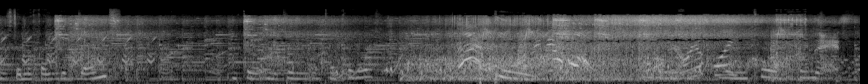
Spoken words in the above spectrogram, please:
Die ist dann noch reingebrannt. Und der mit dem Attacker drauf. Oh!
